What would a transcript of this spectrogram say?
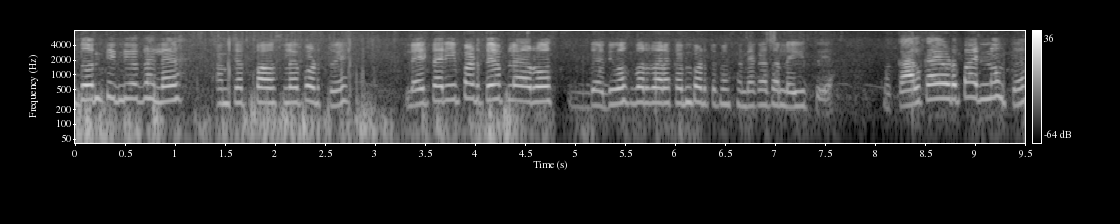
दोन तीन दिवस झालं आमच्यात पाऊस लय पडतोय. लय तरी पडतोय आपला रोज दिवसभर जरा कमी पडतो पण संध्याकाळचा लय येतोय. मग काल काय एवढं पाणी नव्हतं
